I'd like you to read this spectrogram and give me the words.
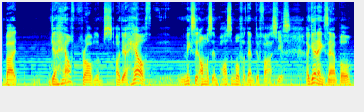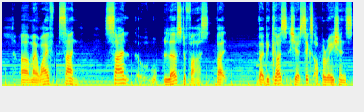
but their health problems or their health makes it almost impossible for them to fast. Yes. Again, an example, uh, my wife, Sun. Sun loves to fast, but but because she has six operations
